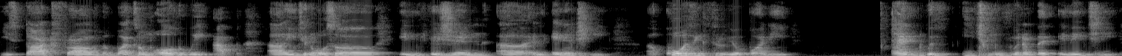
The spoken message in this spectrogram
you start from the bottom all the way up. Uh, you can also envision uh, an energy uh, coursing through your body. And with each movement of that energy,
